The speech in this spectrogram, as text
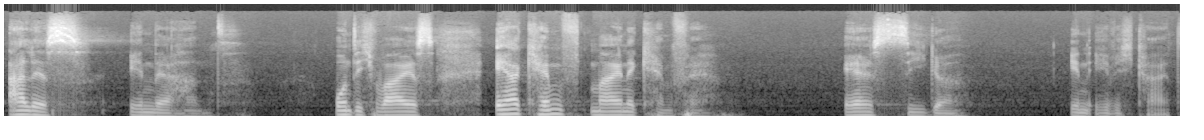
alles in der Hand. Und ich weiß, er kämpft meine Kämpfe. Er ist Sieger in Ewigkeit.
